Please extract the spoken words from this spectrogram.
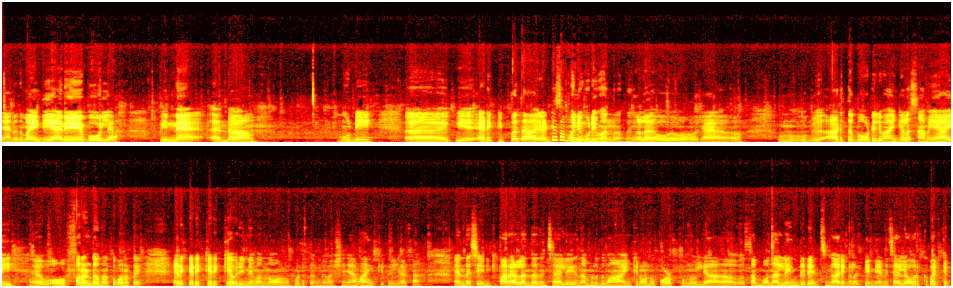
ഞാനത് മൈൻഡ് ചെയ്യാനേ പോവില്ല. പിന്നെ എന്താ മുടി ഇടയ്ക്ക് ഇപ്പോൾ രണ്ട് ദിവസം മുന്നേ കൂടി വന്നു. നിങ്ങൾ അടുത്ത ബോട്ടിൽ വാങ്ങിക്കാനുള്ള സമയമായി. ഓഫർ ഉണ്ടെന്നൊക്കെ പറഞ്ഞിട്ട് ഇടയ്ക്കിടയ്ക്കിടയ്ക്ക് അവരിനെ വന്ന് ഓർമ്മപ്പെടുത്തുന്നുണ്ട്. പക്ഷേ ഞാൻ വാങ്ങിക്കുന്നില്ല കേട്ടോ. എന്താ വെച്ചാൽ എനിക്ക് പറയാനുള്ള എന്താണെന്ന് വെച്ചാൽ നമ്മളിത് വാങ്ങിക്കണോണ്ട് കുഴപ്പമൊന്നുമില്ല. സംഭവം നല്ല ഇൻഗ്രീഡിയൻസും കാര്യങ്ങളൊക്കെ തന്നെയാണ്. ചിലവർക്ക് പറ്റും.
